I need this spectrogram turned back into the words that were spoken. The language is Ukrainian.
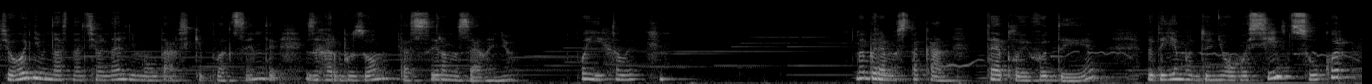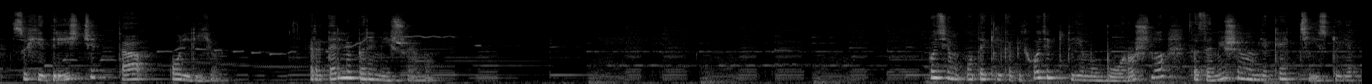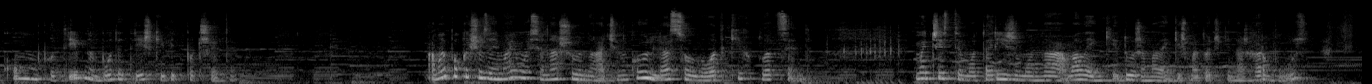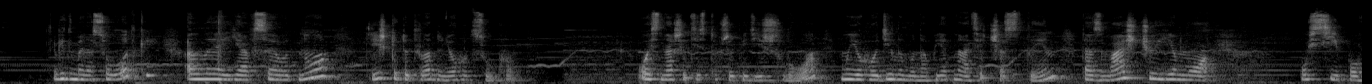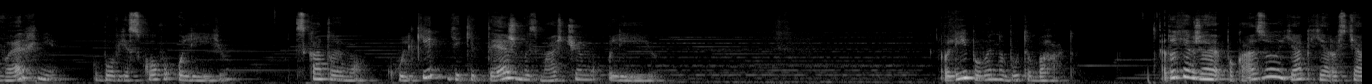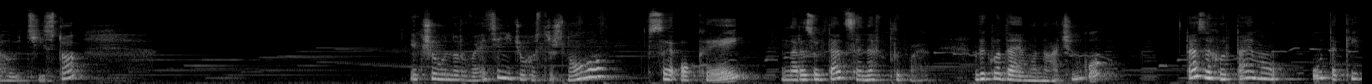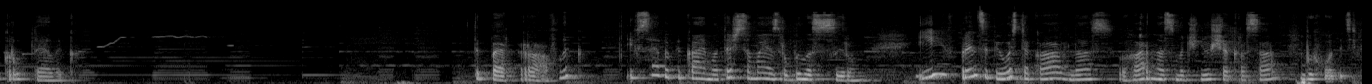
Сьогодні в нас національні молдавські плацинди з гарбузом та сиром зеленю. Поїхали! Ми беремо стакан теплої води, додаємо до нього сіль, цукор, сухі дріжджі та олію. Ретельно перемішуємо. Потім у декілька підходів додаємо борошно та замішуємо м'яке тісто, якому потрібно буде трішки відпочити. А ми поки що займаємося нашою начинкою для солодких плацент. Ми чистимо та ріжемо на маленькі, дуже маленькі шматочки наш гарбуз. Він в мене солодкий, але я все одно трішки додала до нього цукру. Ось наше тісто вже підійшло. Ми його ділимо на 15 частин та змащуємо усі поверхні обов'язково олією. Скатуємо кульки, які теж ми змащуємо олією. Олії повинно бути багато. А тут я вже показую, як я розтягую тісто. Якщо воно рветься, нічого страшного, все окей, на результат це не впливає. Викладаємо начинку та загортаємо у такий крутелик. Тепер рафлик і все випікаємо. Те ж саме я зробила з сиром. І, в принципі, ось така в нас гарна смачнюща краса виходить.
